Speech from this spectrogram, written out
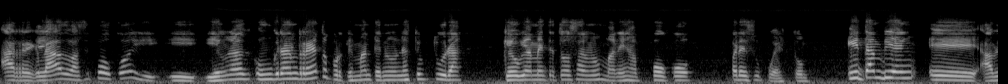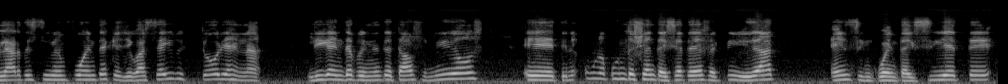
arreglado hace poco y, y- es un gran reto porque es mantener una estructura que obviamente todos sabemos maneja poco presupuesto. Y también eh, hablar de Steven Fuentes, que llegó a seis victorias en la Liga Independiente de Estados Unidos, eh, tiene 1.87 de efectividad en 57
